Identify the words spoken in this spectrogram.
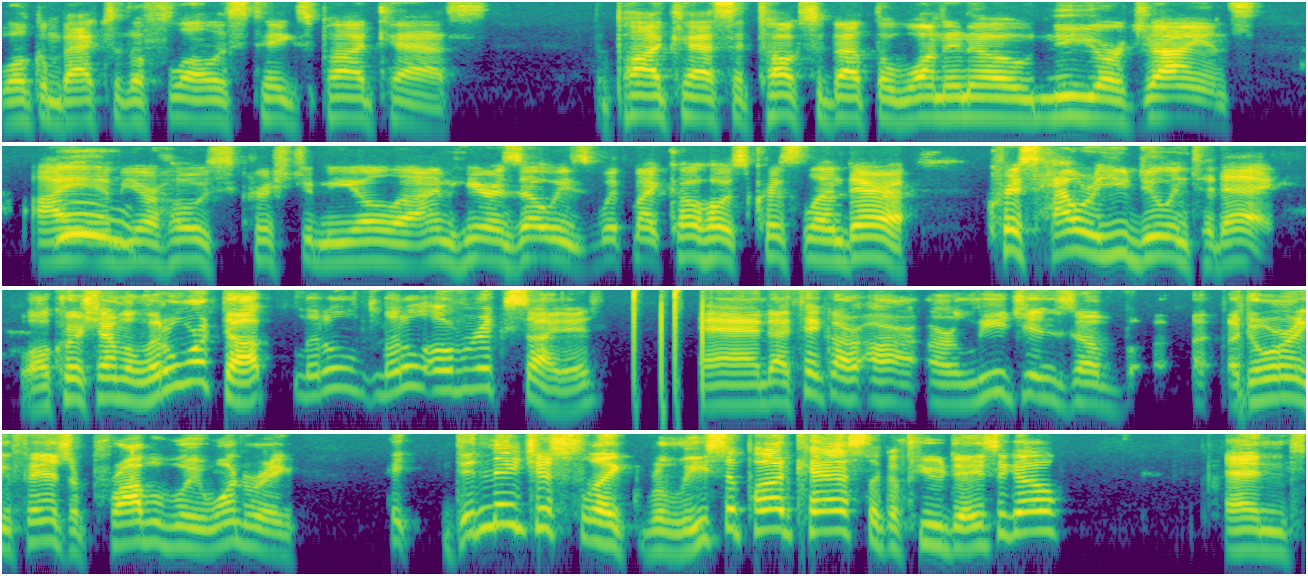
Welcome back to the Flawless Takes podcast, the podcast that talks about the 1 and 0 New York Giants. I am your host, Christian Miola. I'm here as always with my co host, Chris Landera. Chris, how are you doing today? Well, Christian, I'm a little worked up, little little overexcited, and I think our our, our legions of adoring fans are probably wondering, hey, didn't they just like release a podcast like a few days ago? And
